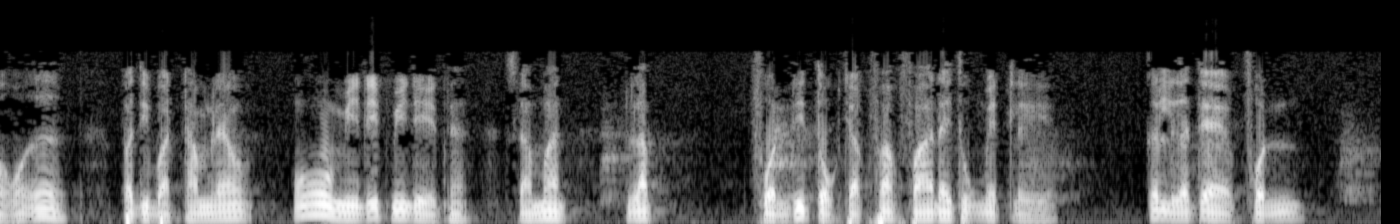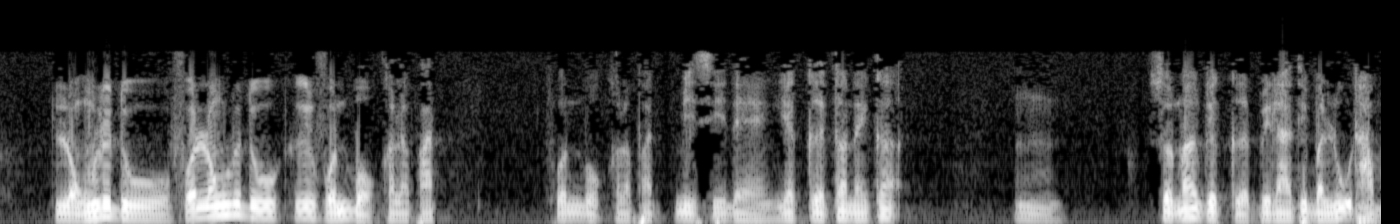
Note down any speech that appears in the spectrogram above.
บอกว่าเออ ปฏิบัติทำแล้ว โอ้ มีฤทธิ์มีเดชนะสามารถรับฝนที่ตกจากฟากฟ้าได้ทุกเม็ดเลย ก็เหลือแต่ฝนหลงฤดู ฝนหลงฤดูคือฝนโบกคลพัดฝนโบกคลพัดมีสีแดง อย่าเกิดตอนไหนก็ อืม ส่วนมากจะเกิดเวลาที่บรรลุธรรม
